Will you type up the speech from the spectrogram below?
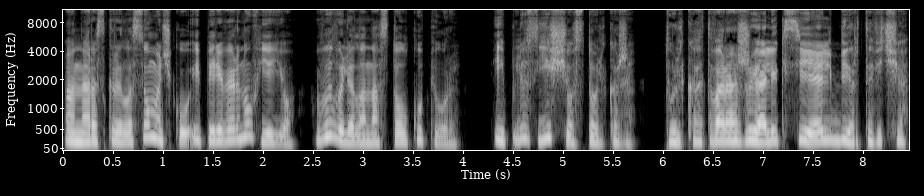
Она раскрыла сумочку и, перевернув ее, вывалила на стол купюры. И плюс еще столько же. «Только отворожи Алексея Альбертовича!»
